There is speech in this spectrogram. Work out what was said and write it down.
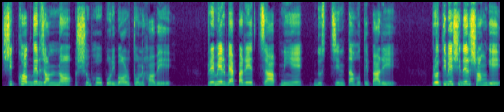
শিক্ষকদের জন্য শুভ পরিবর্তন হবে। প্রেমের ব্যাপারে চাপ নিয়ে দুশ্চিন্তা হতে পারে। প্রতিবেশীদের সঙ্গে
